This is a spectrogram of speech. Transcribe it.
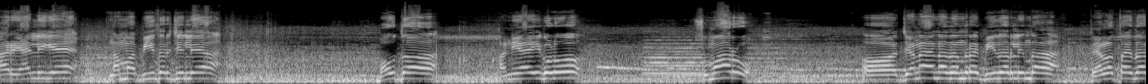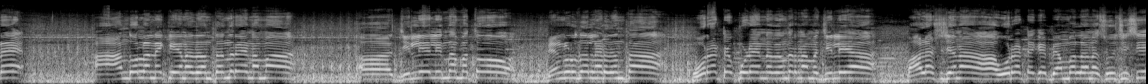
ಆ ರ್ಯಾಲಿಗೆ ನಮ್ಮ ಬೀದರ್ ಜಿಲ್ಲೆಯ ಬೌದ್ಧ ಅನುಯಾಯಿಗಳು ಸುಮಾರು ಜನ ಏನದಂದರೆ ಬೀದರ್ಲಿಂದ ತೆರಳುತ್ತಾ ಇದ್ದಾರೆ. ಆ ಆಂದೋಲನಕ್ಕೆ ಏನದಂತಂದರೆ ನಮ್ಮ ಜಿಲ್ಲೆಯಲ್ಲಿಂದ ಮತ್ತು ಬೆಂಗಳೂರಲ್ಲಿ ನಡೆದಂಥ ಹೋರಾಟ ಕೂಡ ಏನದಂದ್ರೆ ನಮ್ಮ ಜಿಲ್ಲೆಯ ಭಾಳಷ್ಟು ಜನ ಆ ಹೋರಾಟಕ್ಕೆ ಬೆಂಬಲನ ಸೂಚಿಸಿ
